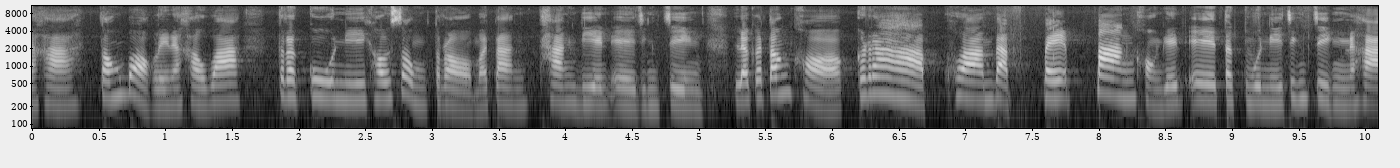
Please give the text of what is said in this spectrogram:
ล่ะคะ ต้องบอกเลยนะคะว่า ตระกูลนี้เขาส่งต่อมาทางทาง DNA จริง ๆ แล้วก็ต้องขอกราบความแบบเป๊ะปังของ DNA ตระกูลนี้จริง ๆ นะคะ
